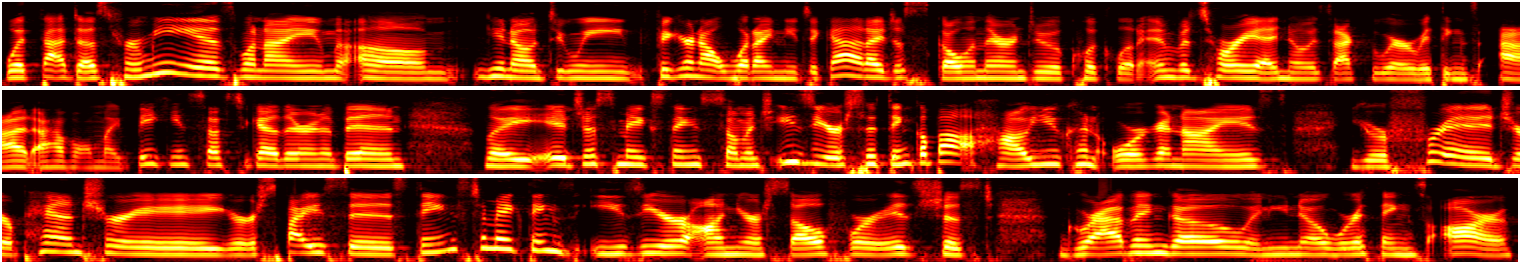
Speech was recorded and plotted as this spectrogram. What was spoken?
what that does for me is when I'm, um, you know, doing figuring out what I need to get, I just go in there and do a quick little inventory. I know exactly where everything's at. I have all my baking stuff together in a bin. Like it just makes things so much easier. So think about about how you can organize your fridge, your pantry, your spices, things to make things easier on yourself where it's just grab and go and you know where things are.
